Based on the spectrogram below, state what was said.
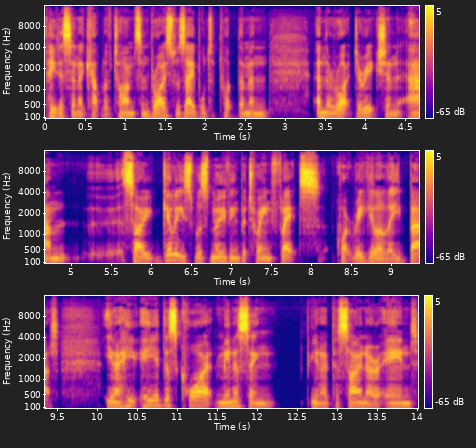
Peterson a couple of times, and Bryce was able to put them in in the right direction. Um, so Gillies was moving between flats quite regularly, but you know he he had this quiet, menacing, you know, persona, and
